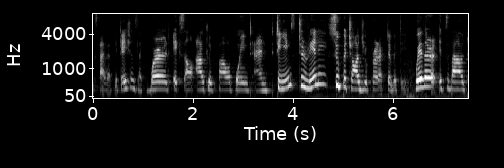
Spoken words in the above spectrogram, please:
365 applications like Word, Excel, Outlook, PowerPoint, and Teams to really supercharge your productivity. Whether it's about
